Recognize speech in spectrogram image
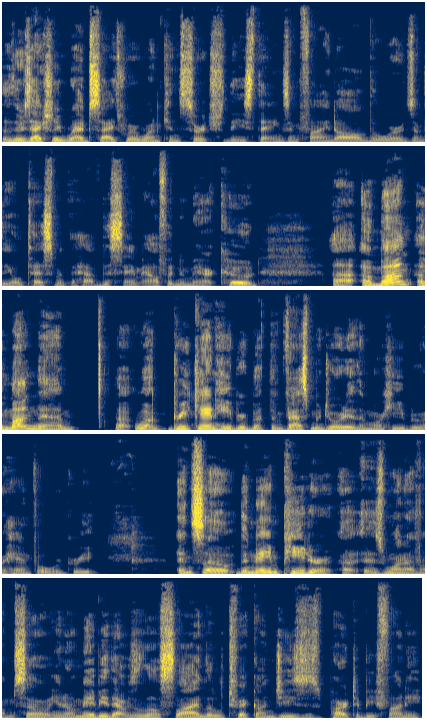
So there's actually websites where one can search these things and find all the words of the Old Testament that have the same alphanumeric code. Uh, among among them, uh, well, Greek and Hebrew, but the vast majority of them were Hebrew. A handful were Greek. And so the name Peter uh, is one of them. So you know maybe that was a little sly little trick on Jesus' part to be funny,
